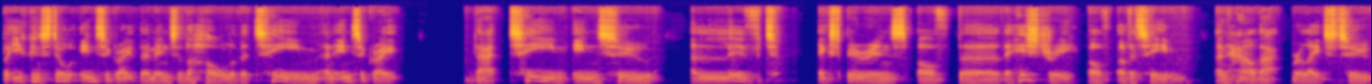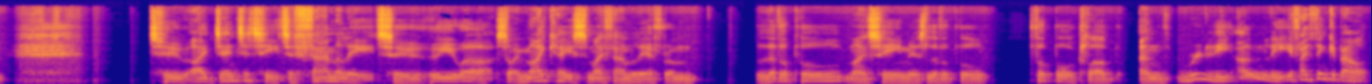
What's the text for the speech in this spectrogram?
but you can still integrate them into the whole of a team and integrate that team into a lived experience of the the history of, of a team and how that relates to to identity, to family, to who you are. So in my case, my family are from Liverpool. My team is Liverpool football club and really the only if i think about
